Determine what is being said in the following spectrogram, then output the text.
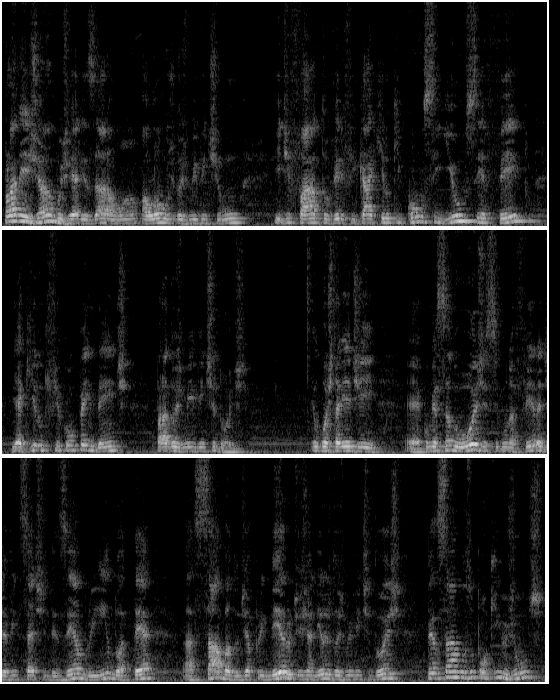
planejamos realizar ao, ao longo de 2021 e de fato verificar aquilo que conseguiu ser feito e aquilo que ficou pendente para 2022. Eu gostaria de, é, começando hoje, segunda-feira, dia 27 de dezembro, e indo até a sábado, dia 1 de janeiro de 2022, pensarmos um pouquinho juntos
